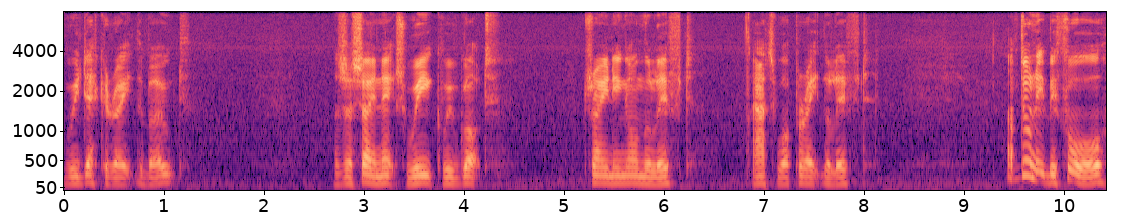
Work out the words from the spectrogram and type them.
we decorate the boat. As I say, next week we've got training on the lift, how to operate the lift. I've done it before,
